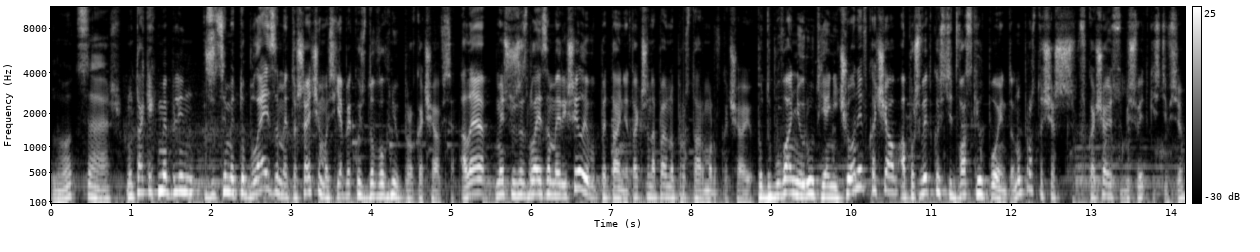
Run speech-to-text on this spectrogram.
Ну це ж. Ну так як ми, блін, з цими то блейзами, то ще чимось, я б якось до вогню прокачався. Але ми ж уже з блейзами рішили питання, так що напевно просто армор вкачаю. По добуванню рут я нічого не вкачав, а по швидкості 2 скілпоінта. Ну просто ще ж вкачаю собі швидкість і все.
